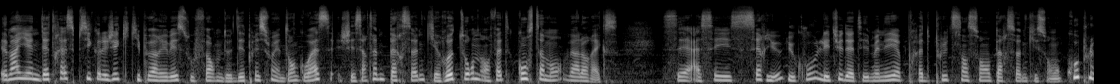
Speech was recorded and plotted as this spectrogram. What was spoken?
eh ben, il y a une détresse psychologique qui peut arriver sous forme de dépression et d'angoisse chez certaines personnes qui retournent en fait constamment vers leur ex. C'est assez sérieux du coup. L'étude a été menée auprès de plus de 500 personnes qui sont en couple,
